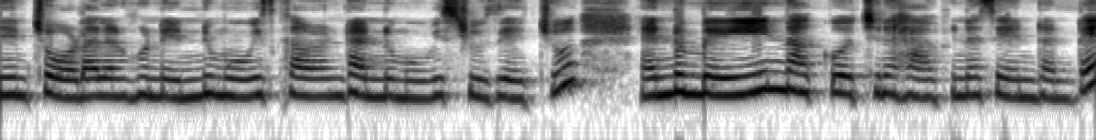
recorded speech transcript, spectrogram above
నేను చూడాలనుకున్న ఎన్ని మూవీస్ కావాలంటే అన్ని మూవీస్ చూసేయచ్చు. అండ్ మెయిన్ నాకు వచ్చిన హ్యాపీనెస్ ఏంటంటే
